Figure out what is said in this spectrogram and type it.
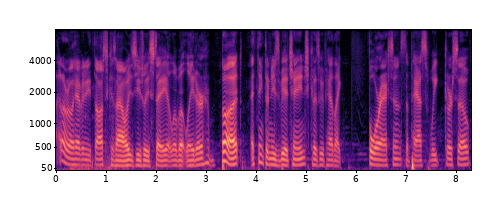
I don't really have any thoughts because I always usually stay a little bit later. But I think there needs to be a change because we've had like four accidents the past week or so.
